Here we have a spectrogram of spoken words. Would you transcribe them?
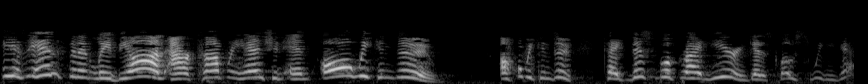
He is infinitely beyond our comprehension and all we can do, all we can do, take this book right here and get as close as we can get.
